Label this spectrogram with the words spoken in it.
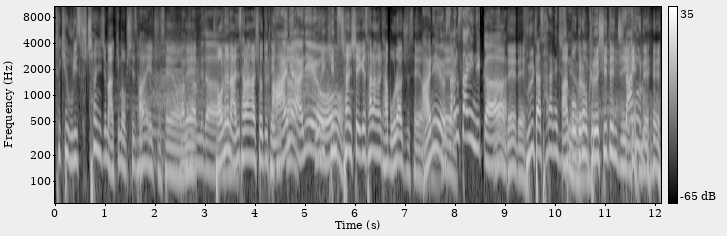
특히 우리 수찬이 좀 아낌없이 사랑해 주세요. 감사합니다. 네. 저는 안 사랑하셔도 되니까 아니, 아니에요. 우리 김수찬 씨에게 사랑을 다 몰아주세요. 아니에요. 네. 쌍쌍이니까 아, 네네. 둘 다 사랑해 주세요. 아, 뭐 그럼 그러시든지. 쌍으로. 네.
